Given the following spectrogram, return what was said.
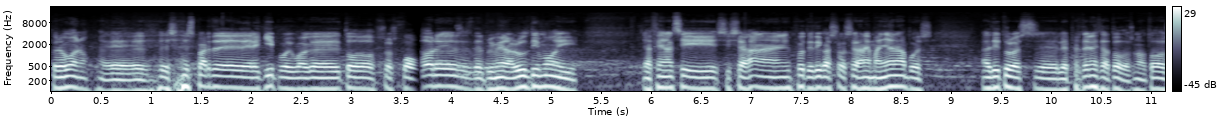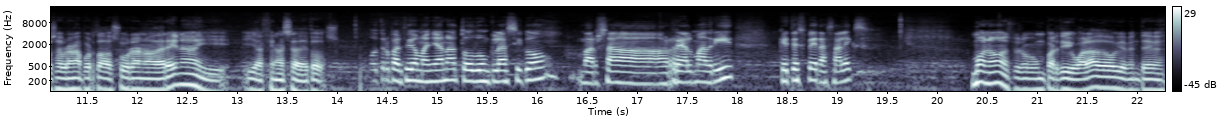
pero bueno, eh, es, es, parte del equipo, igual que todos los jugadores, desde el primero al último, y, y al final si, si se ganan en hipotético caso se gane mañana, pues el título es, eh, les pertenece a todos, ¿no? Todos habrán aportado su grano de arena y, y al final será de todos. Otro partido mañana, todo un clásico, Barça-Real Madrid. ¿Qué te esperas, Alex? Bueno, espero un partido igualado, obviamente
